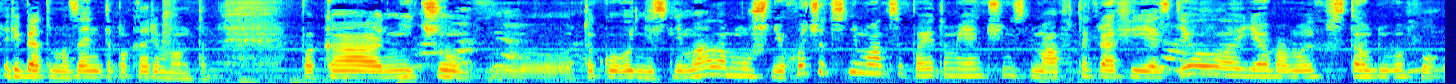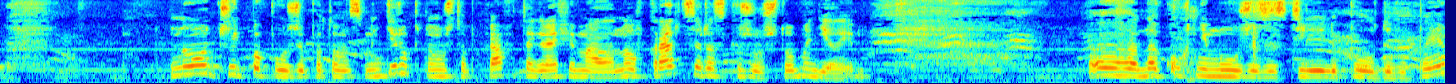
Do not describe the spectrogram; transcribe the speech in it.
Ребята, мы заняты пока ремонтом. Пока ничего э, такого не снимала. Муж не хочет сниматься, поэтому я ничего не снимала. Фотографии я сделала, я вам их вставлю во влог. Но чуть попозже потом смонтирую, потому что пока фотографий мало. Но вкратце расскажу, что мы делаем. Э, на кухне мы уже застелили пол ДВП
